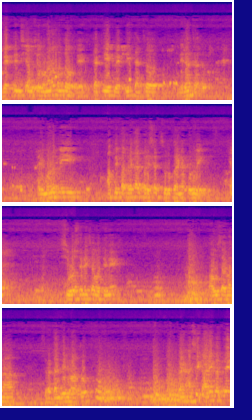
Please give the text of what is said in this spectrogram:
व्यक्तींशी आमचे ऋणानुबंध होते त्यातली एक व्यक्ती त्यांचं निधन झालं. आणि म्हणून मी आपली पत्रकार परिषद सुरू करण्यापूर्वी शिवसेनेच्या वतीने भाऊसाहेबांना श्रद्धांजली वाहतो. कारण असे कार्यकर्ते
